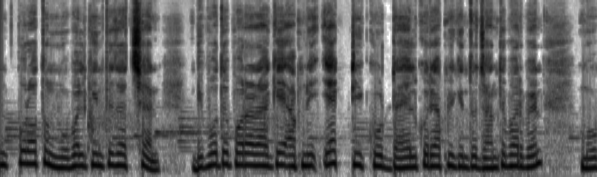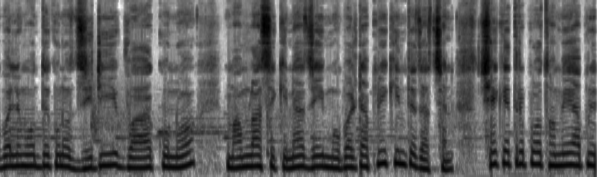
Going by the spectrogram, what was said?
পুরাতন মোবাইল কিনতে যাচ্ছেন, বিপদে পড়ার আগে আপনি একটি কোড ডায়াল করে আপনি কিন্তু জানতে পারবেন মোবাইলের মধ্যে কোনো জিডি বা কোনো মামলা আছে কিনা যেই মোবাইলটা আপনি কিনতে যাচ্ছেন। সেক্ষেত্রে প্রথমে আপনি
